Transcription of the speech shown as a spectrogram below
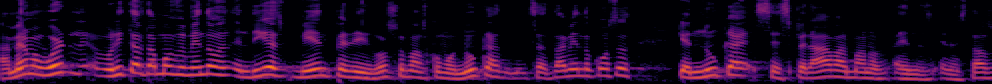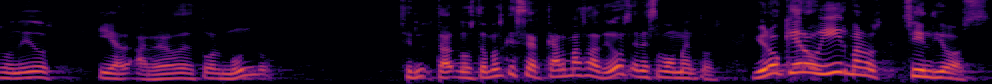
Hermano. We're- Ahorita estamos viviendo en, días bien peligrosos, hermanos, como nunca. Se está viendo cosas que nunca se esperaba, hermanos, en, en Estados Unidos y a- alrededor de todo el mundo. Si nos tenemos que acercar más a Dios en estos momentos. Yo no quiero ir, hermanos, sin Dios.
